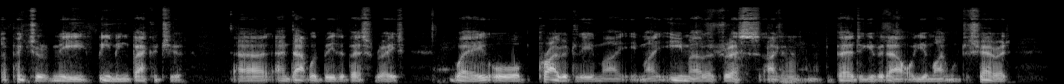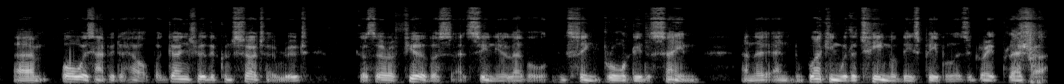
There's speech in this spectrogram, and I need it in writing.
a picture of me beaming back at you, uh, and that would be the best rate way. Or privately, my my email address. I'm prepared to give it out, or you might want to share it. Um, always happy to help, but going through the concerto route, because there are a few of us at senior level who think broadly the same, and, and working with a team of these people is a great pleasure,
